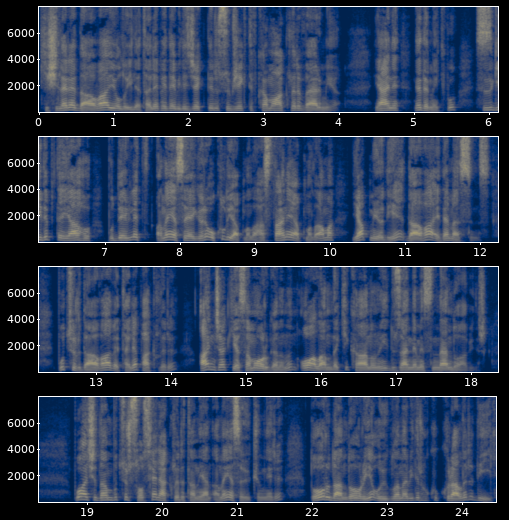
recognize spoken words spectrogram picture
kişilere dava yolu ile talep edebilecekleri sübjektif kamu hakları vermiyor. Yani ne demek bu? Siz gidip de yahu bu devlet anayasaya göre okul yapmalı, hastane yapmalı ama yapmıyor diye dava edemezsiniz. Bu tür dava ve talep hakları ancak yasama organının o alandaki kanuni düzenlemesinden doğabilir. Bu açıdan bu tür sosyal hakları tanıyan anayasa hükümleri doğrudan doğruya uygulanabilir hukuk kuralları değil.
